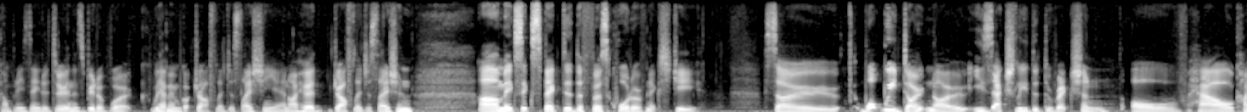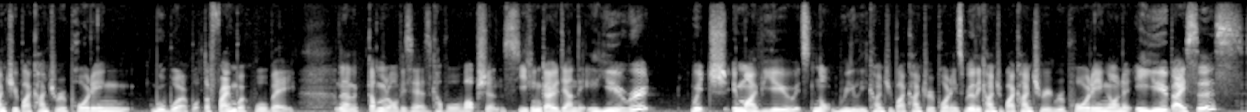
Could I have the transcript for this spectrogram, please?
companies need to do, and there's a bit of work. We haven't got draft legislation yet, and I heard draft legislation um, is expected the first quarter of next year. So, what we don't know is actually the direction of how country by country reporting will work, what the framework will be. Now, the government obviously has a couple of options. You can go down the EU route, which, in my view, it's not really country by country reporting, it's really country by country reporting on an EU basis.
